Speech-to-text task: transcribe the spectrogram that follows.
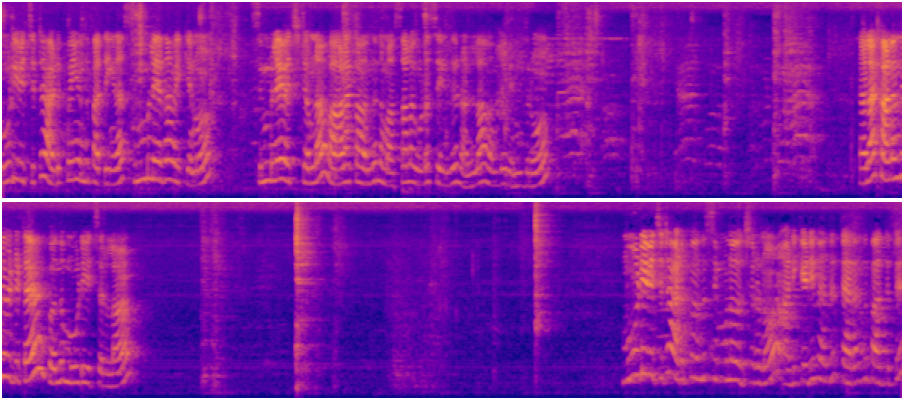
மூடி வச்சுட்டு அடுப்பையும் வந்து பார்த்தீங்கன்னா சிம்மிலே தான் வைக்கணும். சிம்மிலே வச்சிட்டோம்னா வாழைக்காய் வந்து இந்த மசாலா கூட சேர்ந்து நல்லா வந்து வெந்துடும் நல்லா கலந்து விட்டுட்டேன். இப்போ வந்து மூடி வச்சிடலாம். மூடி வச்சுட்டு அடுப்பு வந்து சிம்மில் வச்சிடணும். அடிக்கடி வந்து திறந்து பார்த்துட்டு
